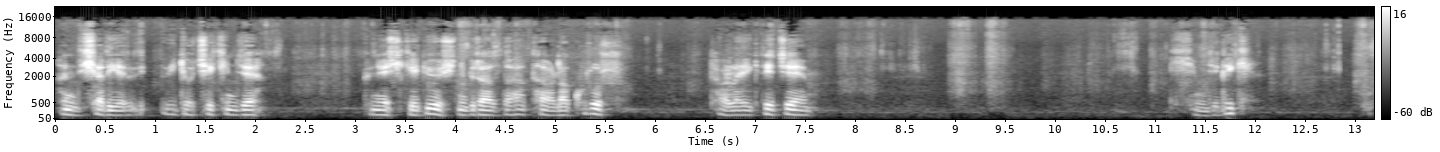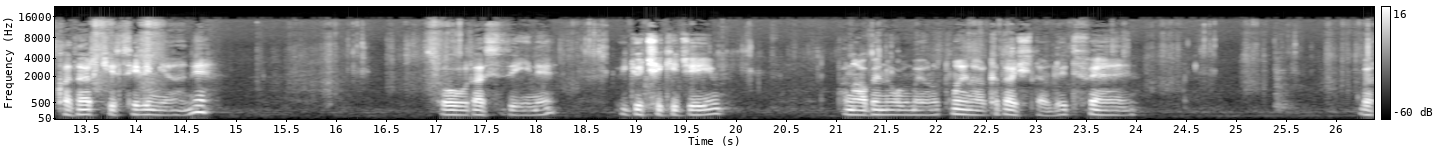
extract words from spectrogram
Hani dışarıya video çekince güneş geliyor. Şimdi biraz daha tarla kurur. Tarlaya gideceğim. Şimdilik bu kadar keselim yani. Sonra size yine video çekeceğim. Bana abone olmayı unutmayın arkadaşlar lütfen. Bak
